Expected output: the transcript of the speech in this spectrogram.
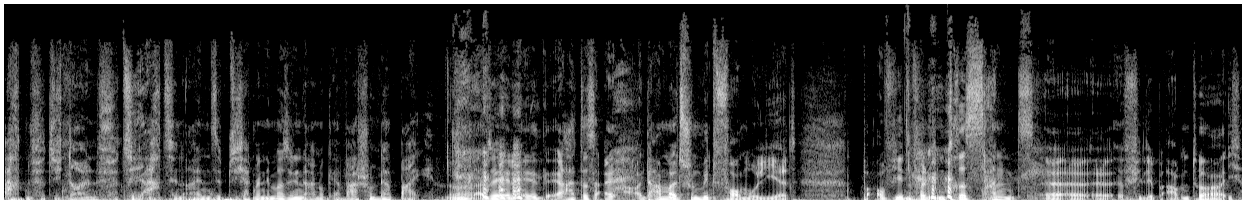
48, 49, 18, 71, hat man immer so den Eindruck, er war schon dabei. Ne? Also er, er, er hat das äh, damals schon mitformuliert. Auf jeden Fall interessant, äh, äh, Philipp Amthor. Ich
